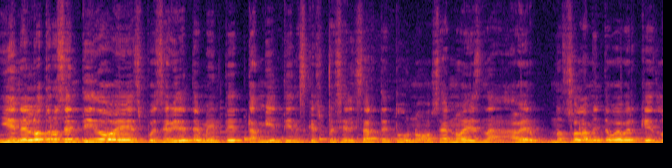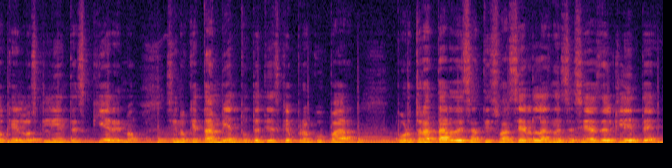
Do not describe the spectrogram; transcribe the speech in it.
Y en el otro sentido es, pues evidentemente también tienes que especializarte tú, ¿no? O sea, no es, a ver, no solamente voy a ver qué es lo que los clientes quieren, ¿no? Sino que también tú te tienes que preocupar por tratar de satisfacer las necesidades del cliente,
